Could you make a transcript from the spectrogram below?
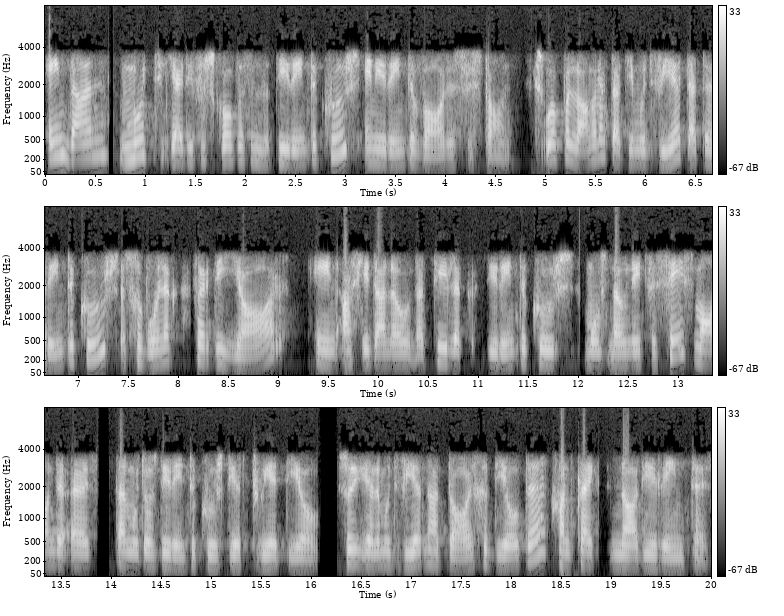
En dan moet jy die verskil tussen die rentekoers en die rentewaardes verstaan. Dit is ook belangrik dat jy moet weet dat 'n rentekoers is gewoonlik vir die jaar en as jy dan nou natuurlik die rentekoers mos nou net vir 6 maande is, dan moet ons die rentekoers deur 2 deel. So jy moet weer na daai gedeelte gaan kyk na die rentes.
